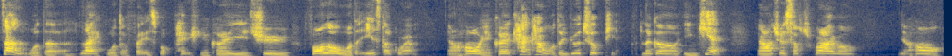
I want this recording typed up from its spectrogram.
赞我的 like 我的 Facebook page，也可以去 follow 我的 Instagram，然后也可以看看我的 YouTube 片那个影片，然后去 subscribe 哦。然后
